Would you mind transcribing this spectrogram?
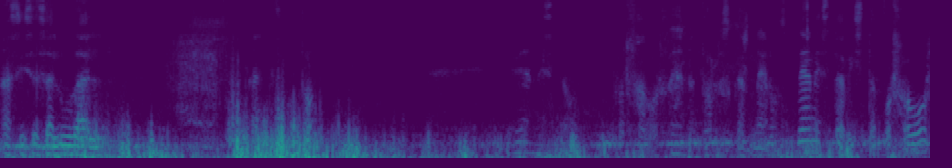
así se saluda al, al vean esto, por favor, vean a todos los carneros. Vean esta vista, por favor.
